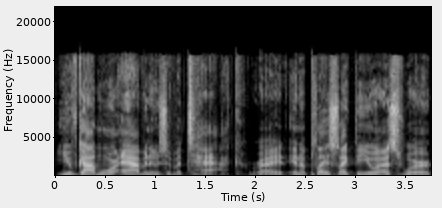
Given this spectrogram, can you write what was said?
you've got more avenues of attack, right? In a place like the U.S. where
